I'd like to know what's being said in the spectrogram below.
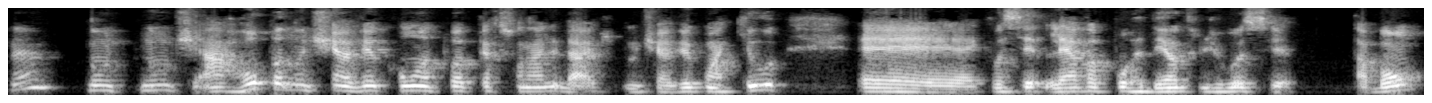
né, não, não, a roupa não tinha a ver com a tua personalidade. Não tinha a ver com aquilo é, que você leva por dentro de você. Tá bom?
